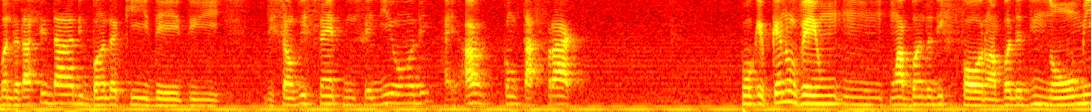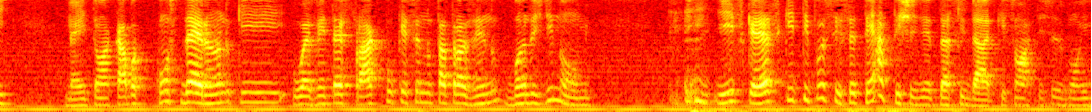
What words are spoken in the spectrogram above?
banda da cidade, banda aqui de, de, de São Vicente, não sei de onde. Aí, ah, como tá fraco. Por quê? Porque não veio um- um- uma banda de fora, uma banda de nome, né? Então acaba considerando que o evento é fraco porque você não está trazendo bandas de nome. E esquece que, tipo assim, você tem artistas dentro da cidade que são artistas bons. E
